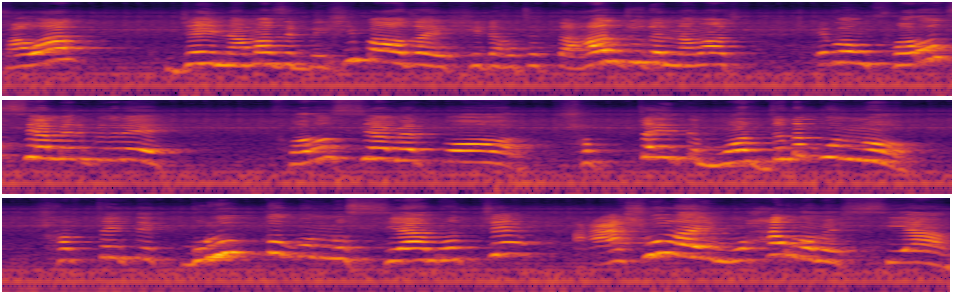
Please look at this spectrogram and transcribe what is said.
সওয়াব যেই নামাজে বেশি পাওয়া যায় সেটা হচ্ছে তাহাজ্জুদের নামাজ এবং ফরজ সিয়ামের ভিতরে, ফরজ সিয়ামের পর সবচাইতে মর্যাদাপূর্ণ সবচাইতে গুরুত্বপূর্ণ সিয়াম হচ্ছে আশুরাই মুহাররমের সিয়াম।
